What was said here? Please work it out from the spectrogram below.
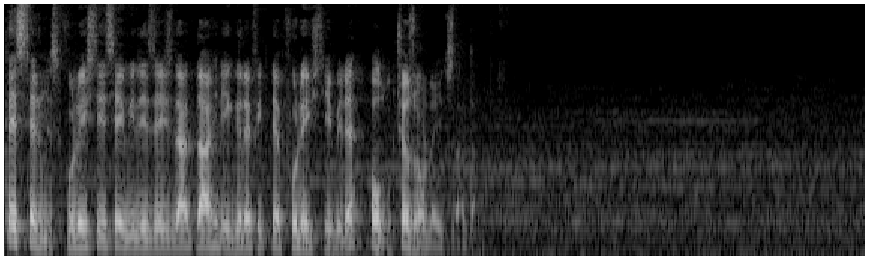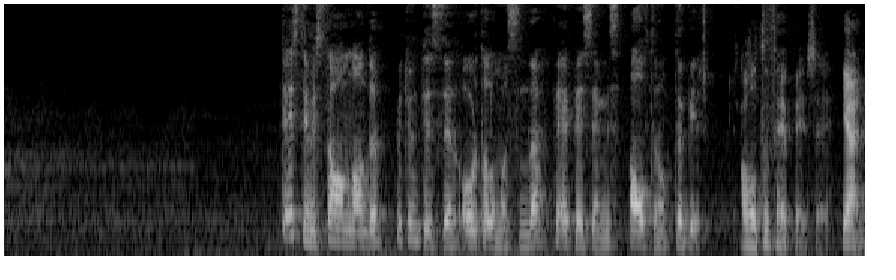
Testlerimiz Full HD sevgili izleyiciler. Dahili grafikte Full HD bile oldukça zorlayıcı zaten. Testimiz tamamlandı. Bütün testlerin ortalamasında FPS'miz 6.1. 6 FPS yani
